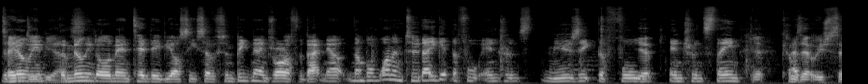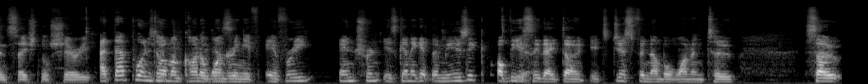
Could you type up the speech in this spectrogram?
The Ted million, DiBiase. the million dollar man Ted DiBiase. So some big names right off the bat. Now number one and two, they get the full entrance music, the full Yep. entrance theme. Yep. Comes out with sensational Sherri. At that point in time, I'm kind of DiBiase. wondering if every entrant is going to get the music. Obviously, they don't. It's just for number one and two. So,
